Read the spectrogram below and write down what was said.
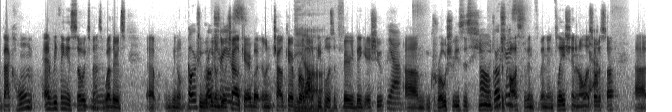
back home everything is so expensive. Mhm. Whether it's uh, we don't Gro- do we don't do with groceries. childcare, but I mean, childcare for a lot of people is a very big issue. yeah. Um, groceries is huge Oh, with the cost of in, and inflation and all that Yeah. sort of stuff. Uh,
